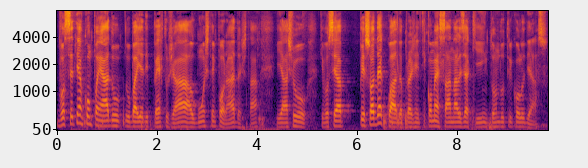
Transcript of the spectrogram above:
você tem acompanhado o Bahia de perto já há algumas temporadas, tá? E acho que você é a pessoa adequada para a gente começar a análise aqui em torno do tricolor de aço.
